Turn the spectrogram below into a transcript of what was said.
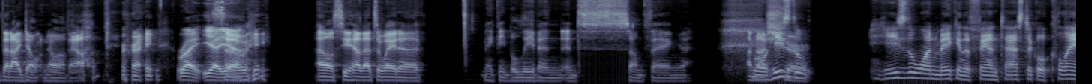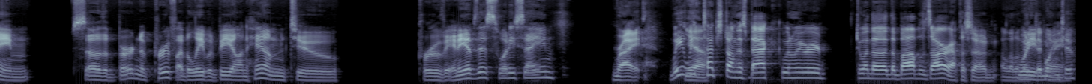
that I don't know about, right? right yeah so yeah I don't see how that's a way to make me believe in in something. I'm well, not he's sure. the he's the one making the fantastical claim. So the burden of proof, I believe, would be on him to prove any of this. What he's saying. right. We Yeah. we touched on this back when we were doing the the Bob Lazar episode a little What are bit. you didn't pointing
